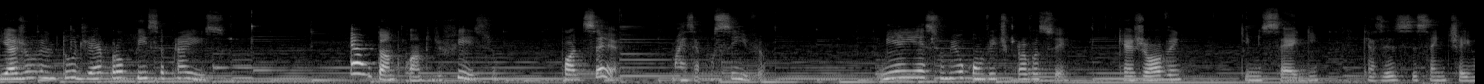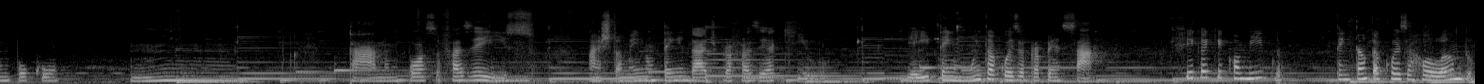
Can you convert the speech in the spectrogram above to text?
E a juventude é propícia para isso. É um tanto quanto difícil? Pode ser, mas é possível. E é esse o meu convite para você, que é jovem, que me segue, que às vezes se sente aí um pouco. Hum, tá, não posso fazer isso, mas também não tem idade para fazer aquilo e aí tem muita coisa para pensar. Fica aqui comigo. Tem tanta coisa rolando.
